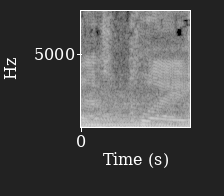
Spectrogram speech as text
press play.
